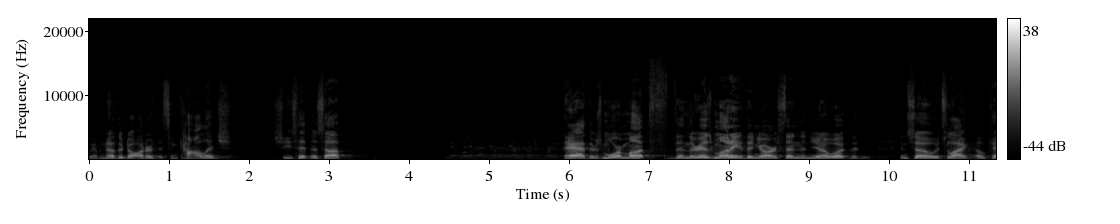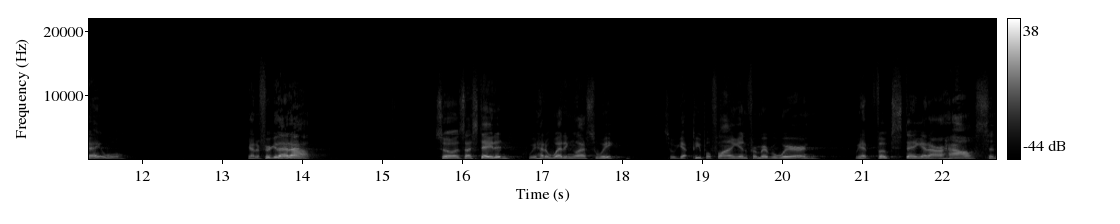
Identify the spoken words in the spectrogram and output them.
We have another daughter that's in college. She's hitting us up. Dad, there's more month than there is money than you are sending. You know what? And so it's like, okay, well, got to figure that out. So, as I stated, we had a wedding last week. So, we got people flying in from everywhere, and we had folks staying at our house. And,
